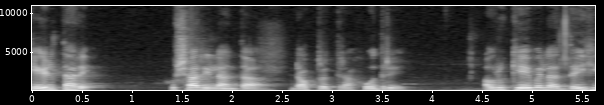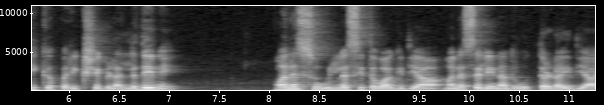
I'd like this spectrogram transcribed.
ಕೇಳ್ತಾರೆ. ಹುಷಾರಿಲ್ಲ ಅಂತ ಡಾಕ್ಟರ್ ಹತ್ರ ಹೋದರೆ ಅವರು ಕೇವಲ ದೈಹಿಕ ಪರೀಕ್ಷೆಗಳಲ್ಲದೇನೆ ಮನಸ್ಸು ಉಲ್ಲಸಿತವಾಗಿದೆಯಾ, ಮನಸ್ಸಲ್ಲಿ ಏನಾದರೂ ಒತ್ತಡ ಇದೆಯಾ,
